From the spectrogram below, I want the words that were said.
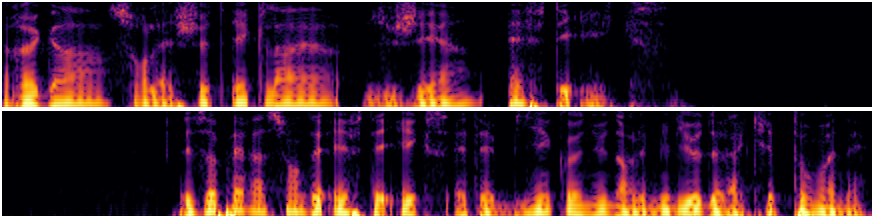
Regard sur la chute éclair du géant FTX. Les opérations de FTX étaient bien connues dans le milieu de la crypto-monnaie.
